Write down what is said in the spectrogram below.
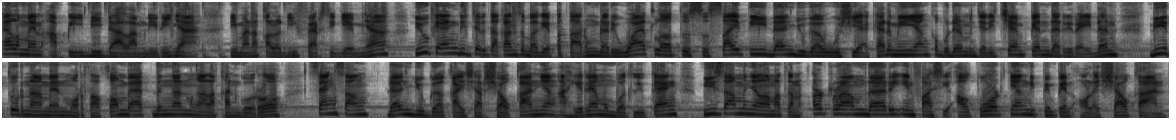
elemen api di dalam dirinya. Di mana kalau di versi gamenya, Liu Kang diceritakan sebagai petarung dari White Lotus Society dan juga Wuxi Academy yang kemudian menjadi champion dari Raiden di turnamen Mortal Kombat dengan mengalahkan Goro, Shang Tsung, dan juga Kai Kaisar Shao Kahn yang akhirnya membuat Liu Kang bisa menyelamatkan Earthrealm dari invasi Outworld yang dipimpin oleh Shao Kahn.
